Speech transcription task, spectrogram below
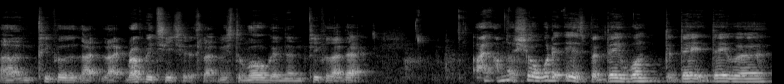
um, people like, like rugby teachers, like Mr. Morgan and people like that. I, I'm not sure what it is, but they want they they were.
